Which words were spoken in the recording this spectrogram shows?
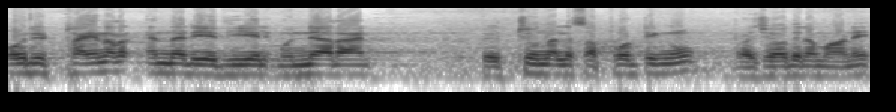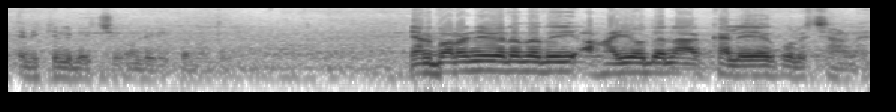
ഒരു ട്രെയിനർ എന്ന രീതിയിൽ മുന്നേറാൻ ഏറ്റവും നല്ല സപ്പോർട്ടിങ്ങും പ്രചോദനമാണ് എനിക്ക് ലഭിച്ചുകൊണ്ടിരിക്കുന്നത്. ഞാൻ പറഞ്ഞു വരുന്നത് ആയോധന കലയെക്കുറിച്ചാണ്.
